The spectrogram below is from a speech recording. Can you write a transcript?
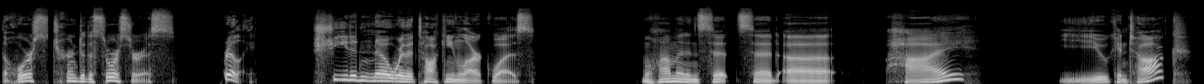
The horse turned to the sorceress. Really? She didn't know where the talking lark was. Muhammad and Sit said, Uh, hi? You can talk?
